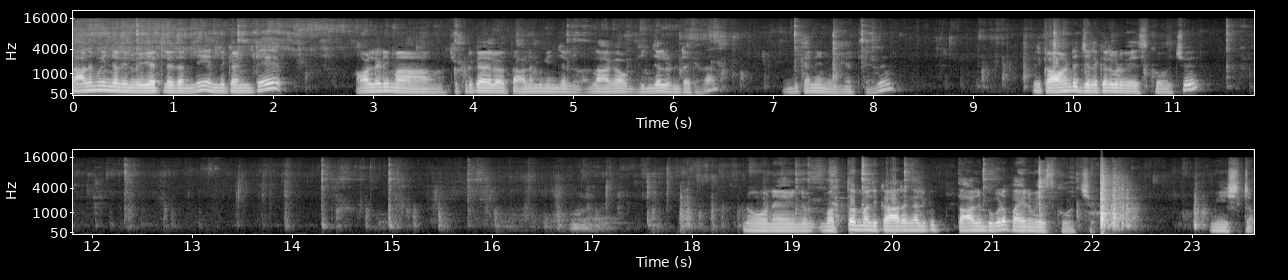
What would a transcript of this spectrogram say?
తాళింపు గింజలు నేను వేయట్లేదండి. ఎందుకంటే ఆల్రెడీ మా చిక్కుడుకాయలో తాళింపు గింజలు లాగా గింజలు ఉంటాయి కదా. అందుకని నేను వేయట్లేదు. మీరు కావాలంటే జీలకర్ర కూడా వేసుకోవచ్చు. నూనె మొత్తం మళ్ళీ కారం కలిపి తాలింపు కూడా పైన వేసుకోవచ్చు. మీ ఇష్టం.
